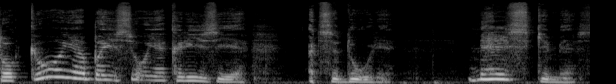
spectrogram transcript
tokioje baisioje krizėje atsidūrė. Melskimės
